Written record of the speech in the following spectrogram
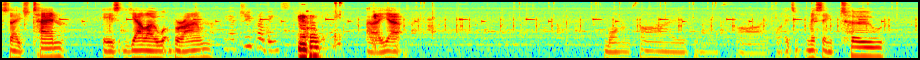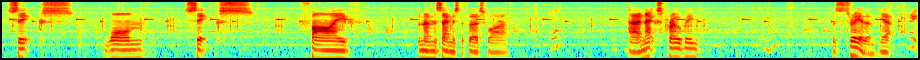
Stage 10 is yellow, brown. We have three probings. Mm-hmm. Uh, yeah. One It's missing two, six, one, six, five, and then the same as the first wire. Uh, next probing. There's three of them, yeah. Three.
